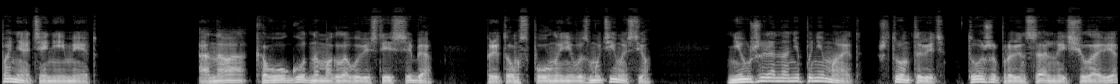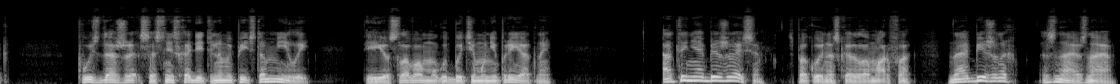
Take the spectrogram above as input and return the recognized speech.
понятия не имеют». Она кого угодно могла вывести из себя, притом с полной невозмутимостью. Неужели она не понимает, что он-то ведь тоже провинциальный человек, пусть даже со снисходительным эпитетом «милый», ее слова могут быть ему неприятны. «А ты не обижайся», — спокойно сказала Марфа. «На обиженных, знаю, знаю,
